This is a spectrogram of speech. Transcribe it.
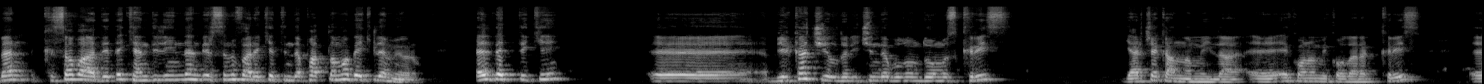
ben kısa vadede kendiliğinden bir sınıf hareketinde patlama beklemiyorum. Elbette ki e, birkaç yıldır içinde bulunduğumuz kriz gerçek anlamıyla e, ekonomik olarak kriz e,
